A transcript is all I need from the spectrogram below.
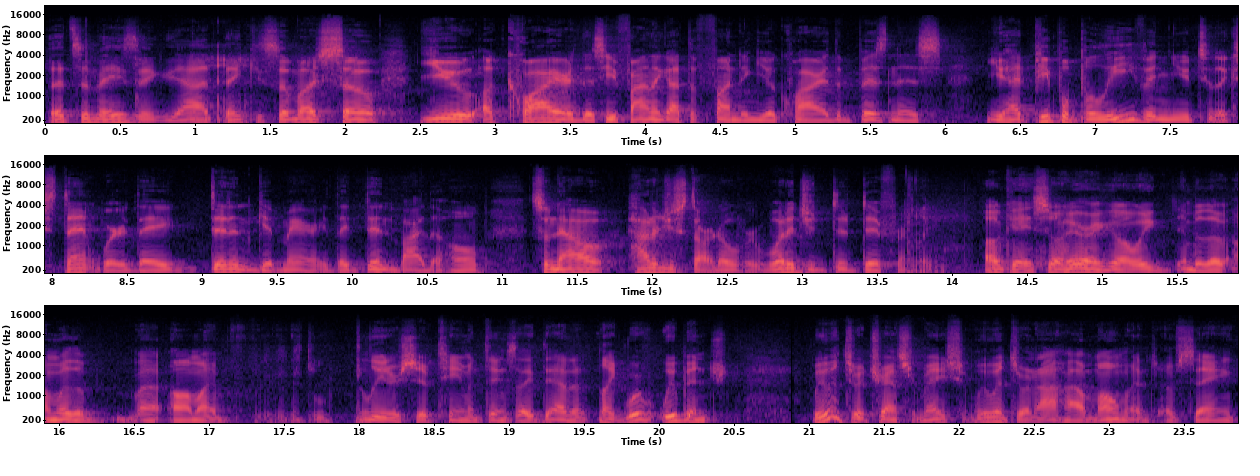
That's amazing. Yeah, thank you so much. So you acquired this. You finally got the funding. You acquired the business. You had people believe in you to the extent where they didn't get married. They didn't buy the home. So now, how did you start over? What did you do differently? okay, so here I go. We, I'm with a, uh, all my leadership team and things like that. And like we're, we've been, we went through a transformation. We went through an aha moment of saying,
